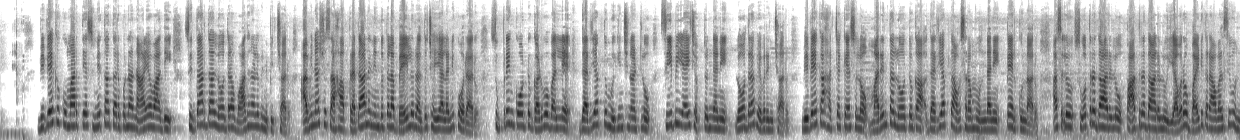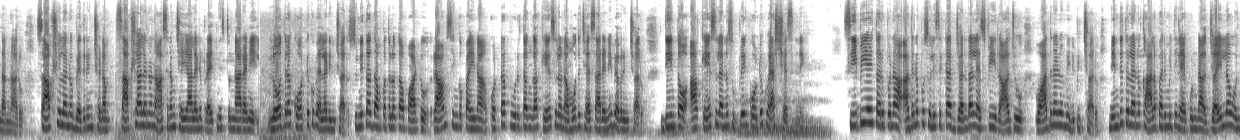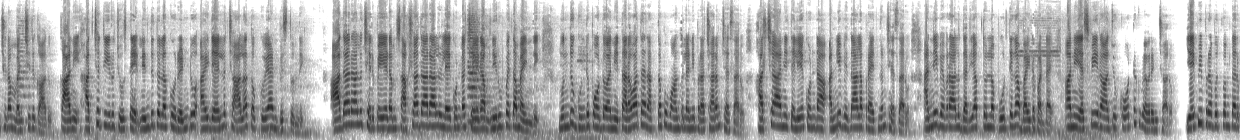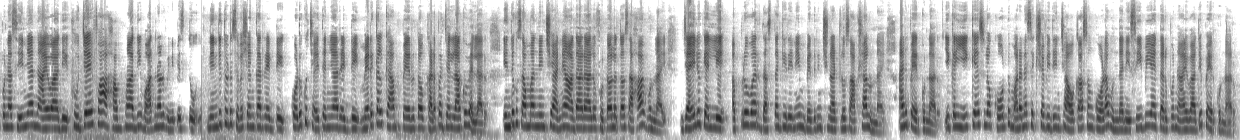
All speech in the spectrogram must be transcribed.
వివేక కుమార్తె సునీత తరపున న్యాయవాది సిద్ధార్థ లోద్ర వాదనలు వినిపించారు. అవినాష్ సహా ప్రధాన నిందితుల బెయిల్ రద్దు చేయాలని కోరారు. సుప్రీంకోర్టు గడువు వల్లే దర్యాప్తు ముగించినట్లు సిబిఐ చెప్తుందని లోద్ర వివరించారు. వివేక హత్య కేసులో మరింత లోతుగా దర్యాప్తు అవసరం ఉందని పేర్కొన్నారు. అసలు సూత్రధారులు పాత్రధారులు ఎవరో బయటకు రావాల్సి ఉందన్నారు. సాక్షులను బెదిరించడం సాక్ష్యాలను నాశనం చేయాలని ప్రయత్నిస్తున్నారని లోద్రా కోర్టుకు వెల్లడించారు. సునీత దంపతులతో పాటు రామ్ సింగ్ పైన కుట్రపూరితంగా కేసులు నమోదు చేశారని వివరించారు. దీంతో ఆ కేసులను సుప్రీంకోర్టు క్వాష్ చేసింది. సిబిఐ తరపున అదనపు సొలిసిటర్ జనరల్ ఎస్వి రాజు వాదనలు వినిపించారు. నిందితులను కాలపరిమితి లేకుండా జైల్లో ఉంచడం మంచిది కాదు. కానీ హత్య తీరు చూస్తే నిందితులకు రెండు ఐదేళ్ళు చాలా తక్కువే అనిపిస్తుంది. ఆధారాలు చెరిపేయడం సాక్ష్యాధారాలు లేకుండా చేయడం నిరూపితమైంది. ముందు గుండెపోటు అని తర్వాత రక్తపు వాంతులని ప్రచారం చేశారు. హత్య అని తెలియకుండా అన్ని విధాల ప్రయత్నం చేశారు. అన్ని వివరాలు దర్యాప్తుల్లో పూర్తిగా బయటపడ్డాయి అని ఎస్వి రాజు కోర్టుకు వివరించారు. ఏపీ ప్రభుత్వం తరపున సీనియర్ న్యాయవాది హుజైఫా హమ్మాది వాదనలు వినిపిస్తూ నిందితుడు శివశంకర్ రెడ్డి కొడుకు చైతన్య రెడ్డి మెడికల్ క్యాంప్ పేరుతో కడప జిల్లాకు వెళ్ళారు. ఇందుకు సంబంధించి అన్ని ఆధారాలు ఫోటోలతో సహా ఉన్నాయి. జైలుకెళ్ళి అప్రూవర్ దస్తగిరిని బెదిరించినట్లు సాక్ష్యాలున్నాయి అని పేర్కొన్నారు. ఇక ఈ కేసులో కోర్టు మరణశిక్ష విధించే అవకాశం కూడా ఉందని సిబిఐ తరపు న్యాయవాది పేర్కొన్నారు.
